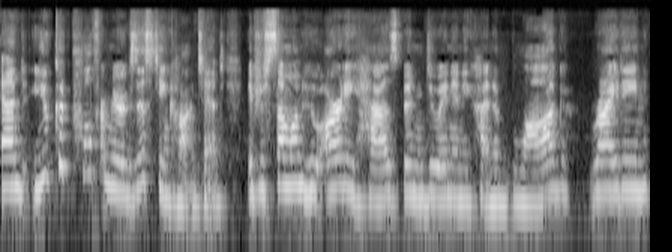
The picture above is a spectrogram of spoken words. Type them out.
And you could pull from your existing content. If you're someone who already has been doing any kind of blog writing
